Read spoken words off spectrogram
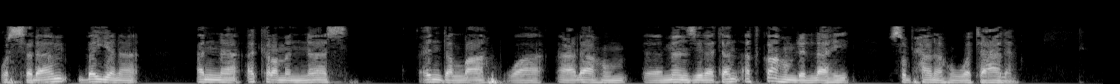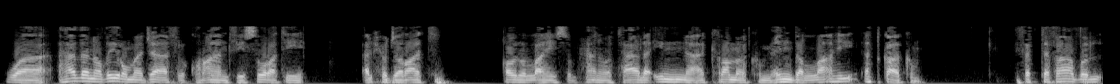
والسلام بين أن أكرم الناس عند الله وأعلاهم منزلة أتقاهم لله سبحانه وتعالى. وهذا نظير ما جاء في القرآن في سورة الحجرات قول الله سبحانه وتعالى إن أكرمكم عند الله أتقاكم. فالتفاضل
